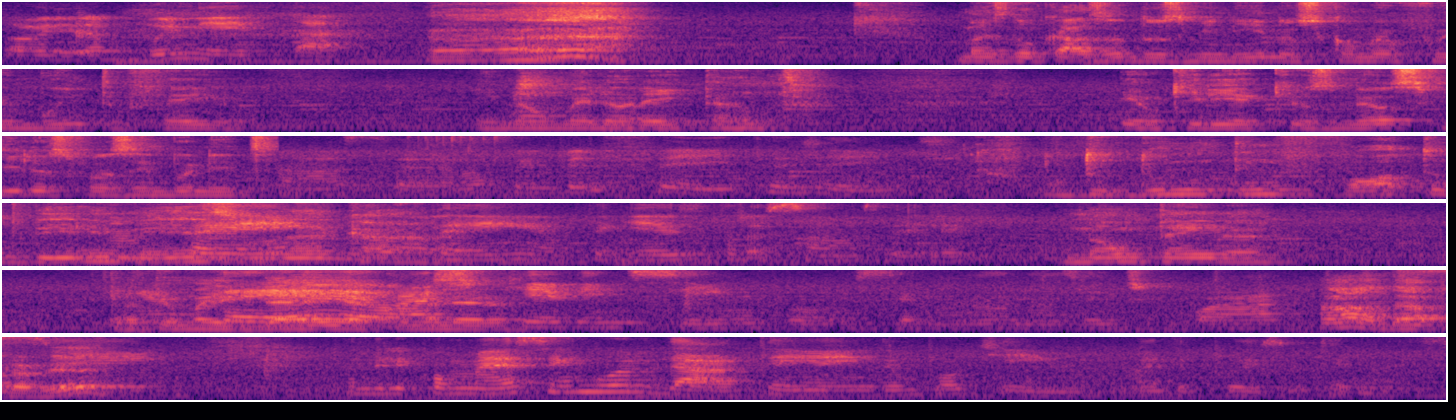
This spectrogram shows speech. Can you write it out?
Uma menina bonita. Ah! Mas no caso dos meninos, como eu fui muito feio e não melhorei tanto, eu queria que os meus filhos fossem bonitos. Nossa, perfeita, gente. O Dudu não tem foto dele Não mesmo, tem, né, não cara? tem. Eu peguei os ultrassons dele. Não tem, né? Pra Tem ter uma até, ideia eu como acho ele era. que 25 semanas, 24. Ah, dá pra ver? Sim. Quando ele começa a engordar, tem ainda um pouquinho, mas depois não tem mais.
